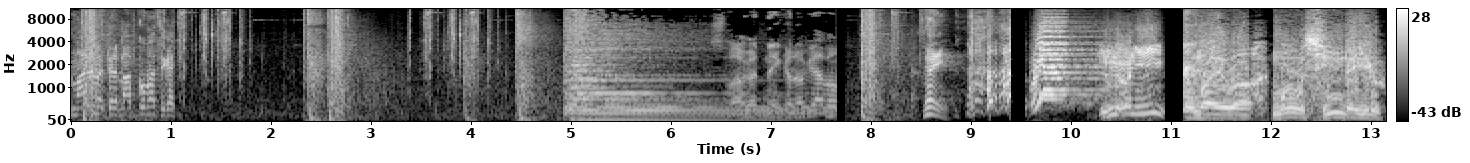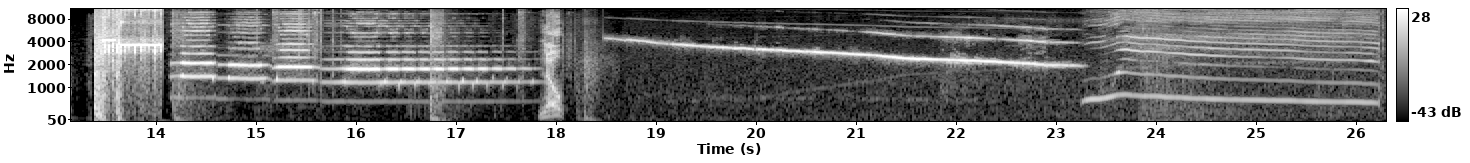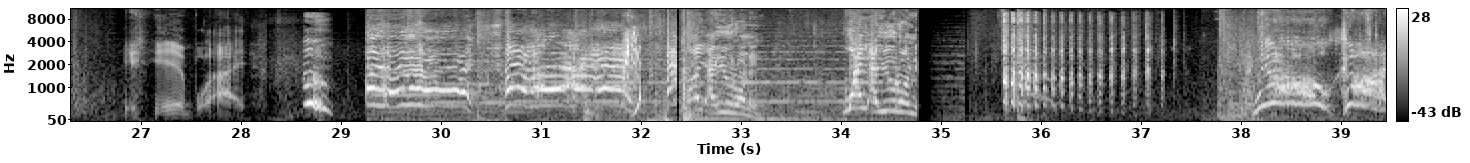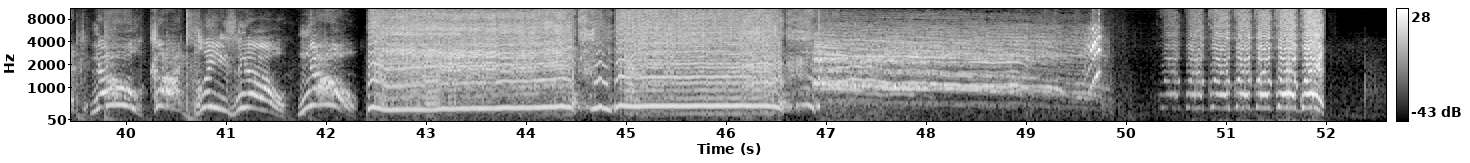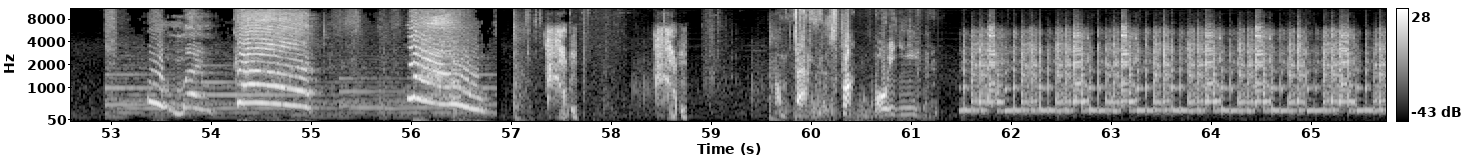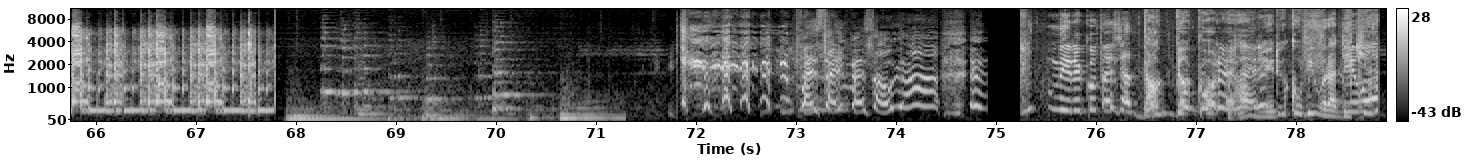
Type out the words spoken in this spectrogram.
मालूम है तेरे बाप को मत सिखा स्वागत नहीं करोगे अब हम नहीं 何お前はもう死んでいる。 Nope. yeah, boy. Why are you running? Why are you running? No! God! No! God, please, no! No! Oh my god! Wow! I'm fast as fuck, boy! पैसा ही पैसा होगा मेरे को तो ऐसा धक धक हो रहा है। मेरे को भी हो रहा देखिए।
